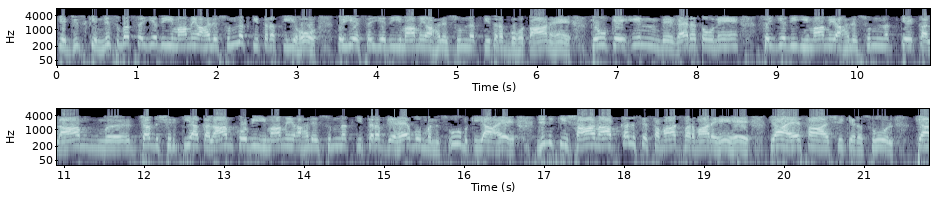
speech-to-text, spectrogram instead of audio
کہ جس کی نسبت سید امام اہل سنت کی طرف کی ہو، تو یہ سید امام اہل سنت کی طرف بہتان ہے۔ کیونکہ ان بے غیرتوں نے سیدی امام اہل سنت کے کلام، چند شرکیہ کلام کو بھی امام اہل سنت کی طرف جو ہے وہ منسوب کیا ہے۔ جن کی شان آپ کل سے سماج فرما رہے ہیں۔ کیا ایسا عاشق رسول کیا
